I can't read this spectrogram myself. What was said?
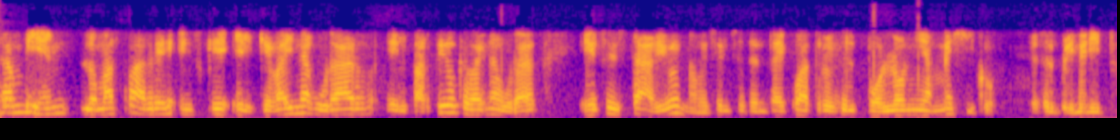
también lo más padre es que el que va a inaugurar, el partido que va a inaugurar ese estadio, el 974, es el Polonia-México, es el primerito.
